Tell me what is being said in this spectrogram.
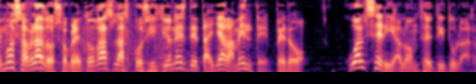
Hemos hablado sobre todas las posiciones detalladamente, pero ¿Cuál sería el once titular?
